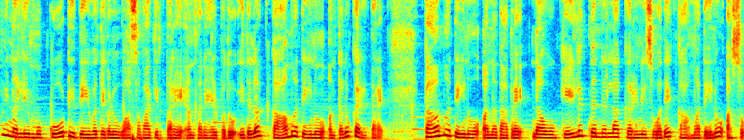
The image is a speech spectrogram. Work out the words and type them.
ಹೂವಿನಲ್ಲಿ ಮುಕ್ಕೋಟಿ ದೇವತೆಗಳು ವಾಸವಾಗಿರ್ತಾರೆ ಅಂತಲೇ ಹೇಳ್ಬೋದು. ಇದನ್ನು ಕಾಮಧೇನು ಅಂತಲೂ ಕರೀತಾರೆ. ಕಾಮಧೇನು ಅನ್ನೋದಾದರೆ ನಾವು ಕೇಳಿದ್ದನ್ನೆಲ್ಲ ಕರುಣಿಸುವುದೇ ಕಾಮಧೇನು ಹಸು.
